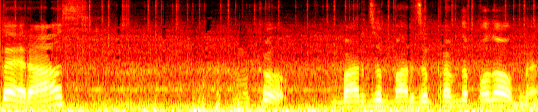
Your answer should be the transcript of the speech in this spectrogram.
teraz no to bardzo, bardzo prawdopodobne.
